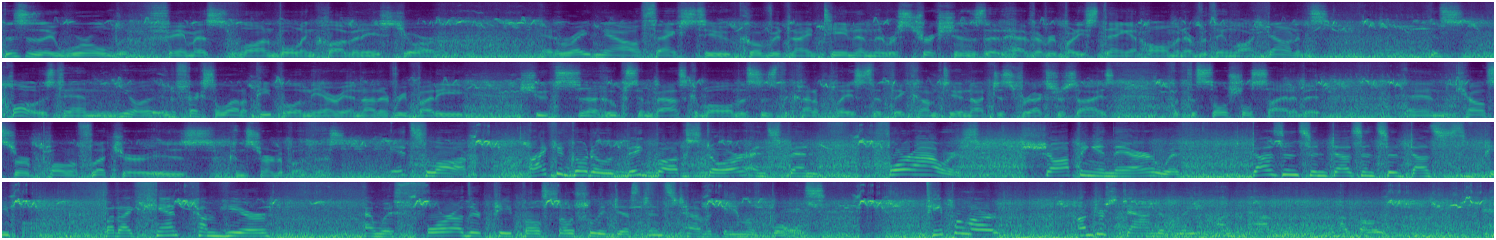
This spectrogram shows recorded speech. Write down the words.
This is a world famous lawn bowling club in East York. And right now, thanks to COVID 19 and the restrictions that have everybody staying at home and everything locked down, it's it's closed. And, you know, it affects a lot of people in the area. Not everybody shoots uh, hoops and basketball. This is the kind of place that they come to, not just for exercise, but the social side of it. And Councillor Paula Fletcher is concerned about this. It's locked. I could go to a big box store and spend four hours shopping in there with dozens and dozens and dozens of people. But I can't come here and with four other people socially distanced have a game of bowls. People are understandably unhappy about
